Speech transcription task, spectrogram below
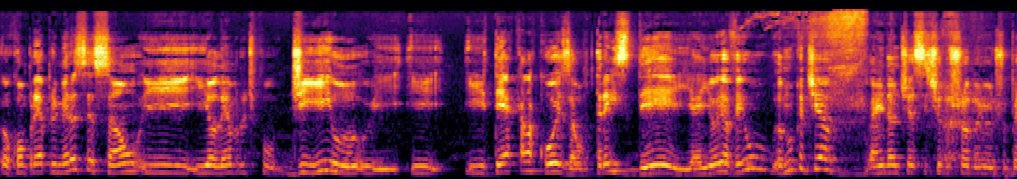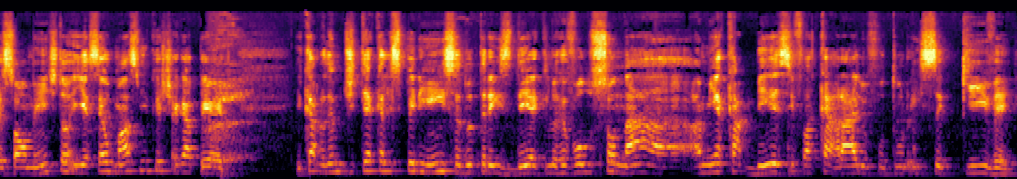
eu comprei a primeira sessão e, e eu lembro, tipo, de ir e, e e ter aquela coisa, o 3D, e aí eu ia ver o, Eu nunca tinha. Ainda não tinha assistido o show do YouTube pessoalmente, então ia ser o máximo que ia chegar perto. E cara, eu lembro de ter aquela experiência do 3D, aquilo revolucionar a minha cabeça e falar, caralho, o futuro é isso aqui, velho.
